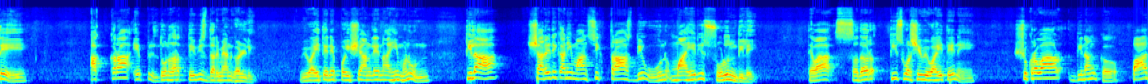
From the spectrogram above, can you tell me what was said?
ते अकरा एप्रिल दोन हजार तेवीस दरम्यान घडली. विवाहितेने पैसे आणले नाही म्हणून तिला शारीरिक आणि मानसिक त्रास देऊन माहेरी सोडून दिले. तेव्हा सदर तीस वर्षे विवाहितेने शुक्रवार दिनांक पाच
